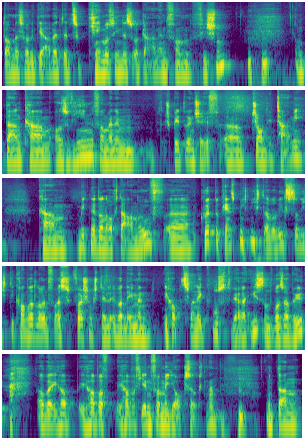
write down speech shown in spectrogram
damals habe ich gearbeitet zu Chemosinnesorganen von Fischen. Mhm. Und dann kam aus Wien von meinem späteren Chef, äh, John Ditami, kam mitten der Nacht der Anruf, äh, Kurt, du kennst mich nicht, aber willst du nicht die Konrad-Lorenz-Forschungsstelle übernehmen? Ich habe zwar nicht gewusst, wer er ist und was er will, aber ich habe ich hab auf, hab auf jeden Fall mal Ja gesagt. Ne? Mhm. Und dann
